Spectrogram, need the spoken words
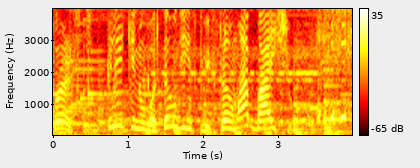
First. Clique no botão de inscrição abaixo.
